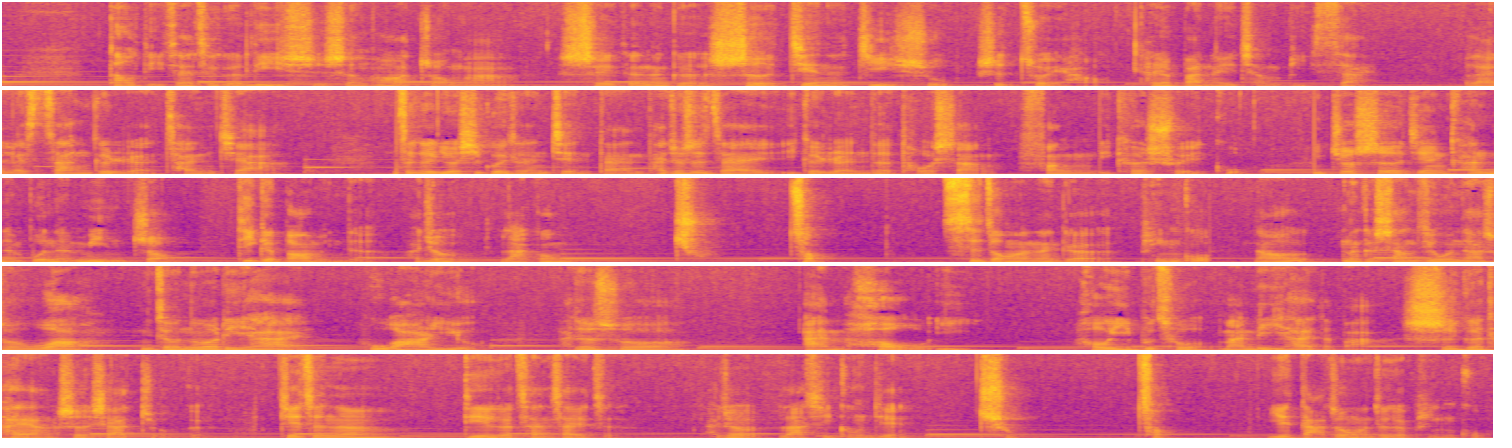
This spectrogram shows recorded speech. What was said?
到底在这个历史神话中啊，谁的那个射箭的技术是最好？他就办了一场比赛，来了三个人参加。这个游戏规则很简单，他就是在一个人的头上放一颗水果，你就射箭看能不能命中。第一个报名的他就拉弓，刺中了那个苹果。然后那个上帝问他说，哇！你怎么那么厉害？Who are you？他就说，I'm 后羿。后羿不错，蛮厉害的吧？十个太阳射下九个。接着呢，第二个参赛者他就拉起弓箭，咻，冲，也打中了这个苹果。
